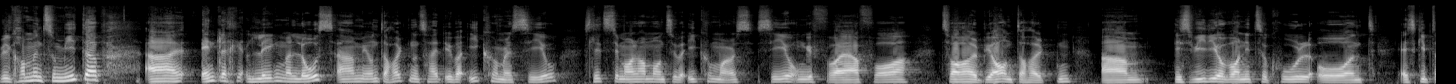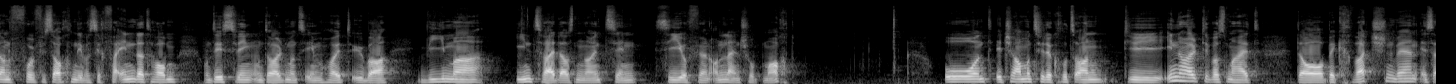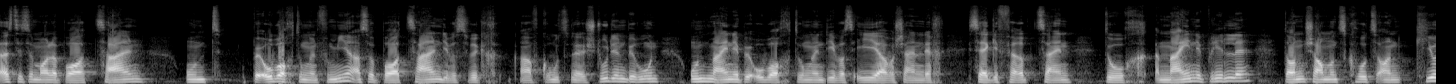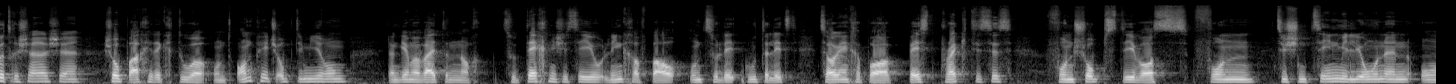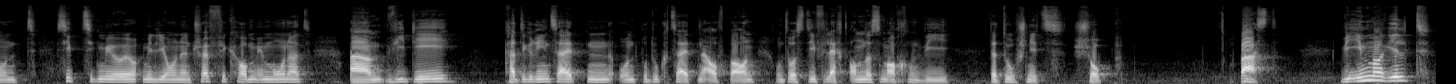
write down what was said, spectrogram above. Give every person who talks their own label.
Speaker 1: Willkommen zum Meetup. Äh, endlich legen wir los. Äh, wir unterhalten uns heute über E-Commerce SEO. Das letzte Mal haben wir uns über E-Commerce SEO ungefähr vor zweieinhalb Jahren unterhalten. Ähm, das Video war nicht so cool und es gibt dann voll viele Sachen, die sich verändert haben und deswegen unterhalten wir uns eben heute über, wie man in 2019 SEO für einen Online-Shop macht. Und jetzt schauen wir uns wieder kurz an die Inhalte, was wir heute da bequatschen werden. Es heißt jetzt einmal ein paar Zahlen und Beobachtungen von mir, also ein paar Zahlen, die was wirklich auf großen Studien beruhen und meine Beobachtungen, die was eher wahrscheinlich sehr gefärbt sein durch meine Brille. Dann schauen wir uns kurz an Keyword-Recherche, Shop-Architektur und On-Page-Optimierung. Dann gehen wir weiter noch zu technische SEO, Linkaufbau und zu guter Letzt sage ich ein paar Best Practices von Shops, die was von zwischen 10 Millionen und 70 Millionen Traffic haben im Monat, ähm, wie die Kategorienseiten und Produktseiten aufbauen und was die vielleicht anders machen wie der Durchschnittsshop. Passt. Wie immer gilt,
